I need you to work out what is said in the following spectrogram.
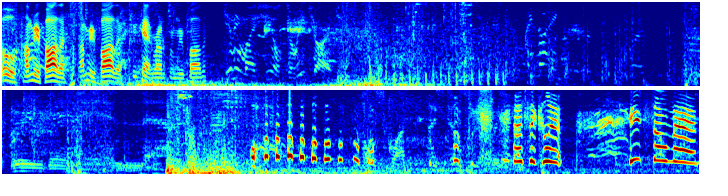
Oh, I'm your father. I'm your father. You can't run from your father. Giving my shields a recharge. Whole squad. I still see you. That's a clip. he's so mad.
